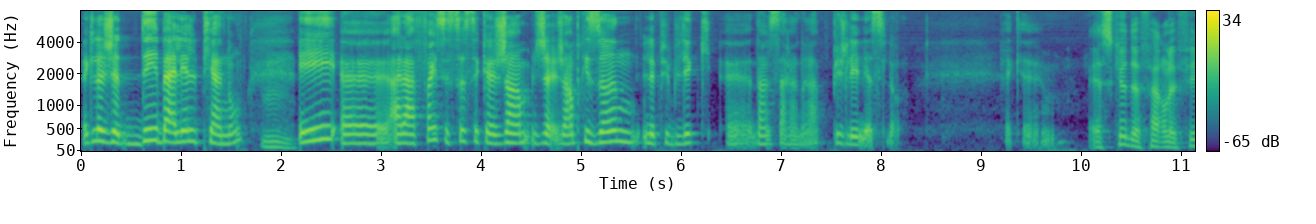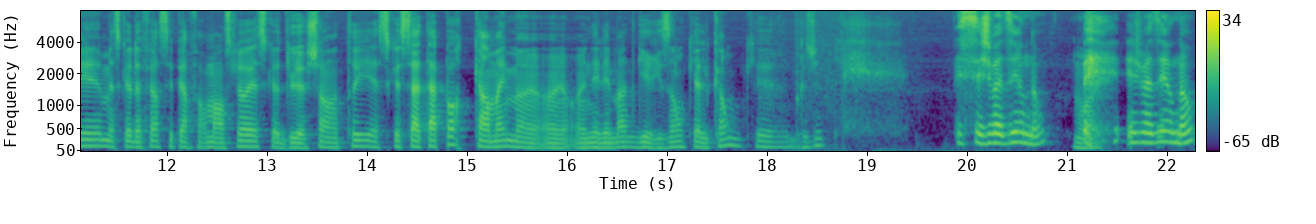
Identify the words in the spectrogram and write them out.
Fait que là, je déballais le piano. Hmm. Et euh, à la fin, c'est ça, c'est que j'em- je- j'emprisonne le public euh, dans le saran wrap, puis je les laisse là. Fait que, Est-ce que de faire le film, est-ce que de faire ces performances-là, est-ce que de le chanter, est-ce que ça t'apporte quand même un, un- un élément de guérison quelconque, euh, Brigitte? je vais dire non. Ouais. Je vais dire non.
